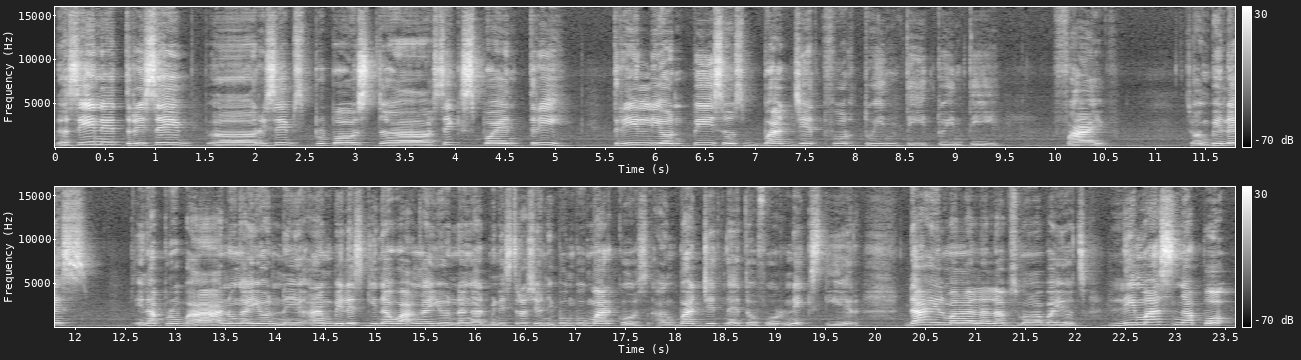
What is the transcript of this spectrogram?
The Senate received uh, receives proposed uh, 6.3 trillion pesos budget for 2025. So ang bilis. Inapprove uh, ano ngayon ang bilis ginawa ngayon ng administrasyon ni Bongbong Marcos ang budget na ito for next year. Dahil mga lalabs mga bayots limas na po.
